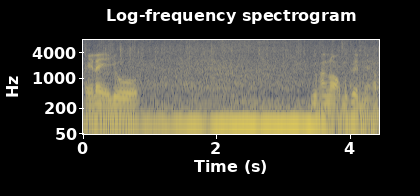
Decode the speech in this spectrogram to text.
ไอ้ไรอยู่ อยู่ข้างนอกเมื่อคืนนะครับ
